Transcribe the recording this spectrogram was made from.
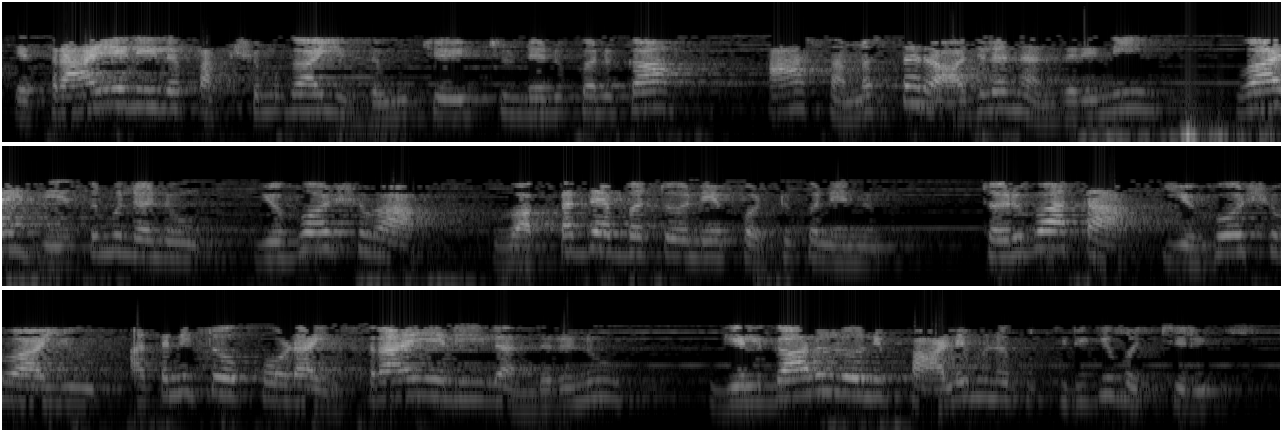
ఇస్రాయేలీల పక్షముగా యుద్ధము చేయుచుండెను కనుక ఆ సమస్త రాజులనందరినీ వారి దేశములను యహోషువ ఒక్క దెబ్బతోనే పట్టుకునేను. తరువాత యహోషువాయు అతనితో కూడా ఇస్రాయేలీలందరూ గిల్గాలులోని పాళెమునకు తిరిగి వచ్చిరి.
